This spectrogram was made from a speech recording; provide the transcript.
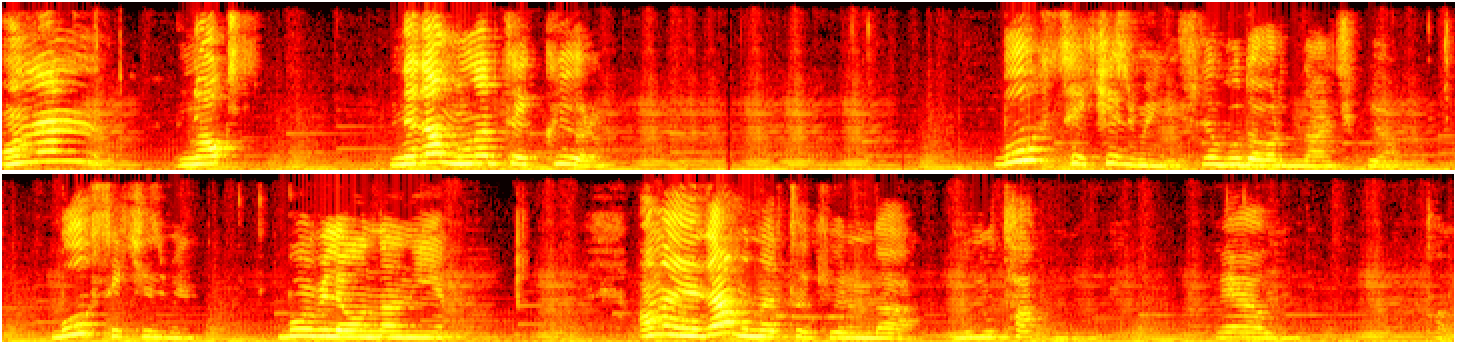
onların Nox neden bunları takıyorum? Bu 8000 işte bu da oradan çıkıyor. Bu 8000. Bu bile ondan iyi. Ama neden bunları takıyorum daha? Bunu takmıyorum. Veya bunu. Tamam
